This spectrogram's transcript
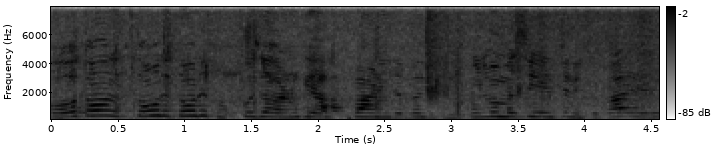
ਉਹ ਤੋਂ ਤੋਂ ਦੇ ਤੋਂ ਦੇ ਸੁੱਕ ਜਾਣਗੇ ਆਹ ਪਾਣੀ ਦੇ ਬੰਦ ਕੁਝ ਮਸ਼ੀਨ ਚ ਨਹੀਂ ਸੁਕਾਏ ਇਹਦੇ।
